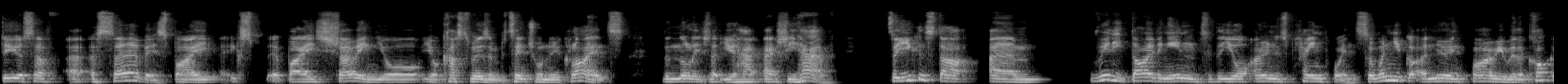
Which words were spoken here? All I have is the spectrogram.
do yourself a, a service by by showing your your customers and potential new clients the knowledge that you have actually have. So you can start um, really diving into the, your owner's pain points. So when you've got a new inquiry with a cock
